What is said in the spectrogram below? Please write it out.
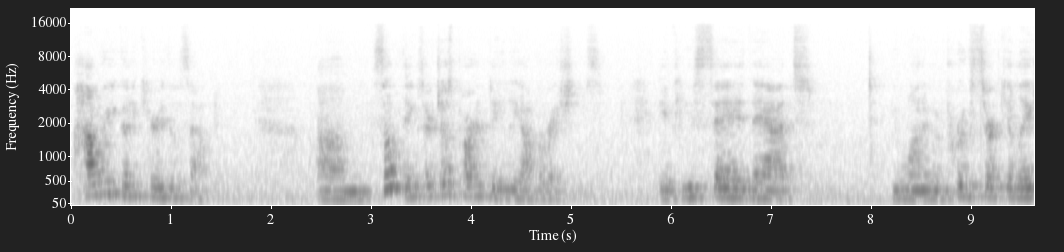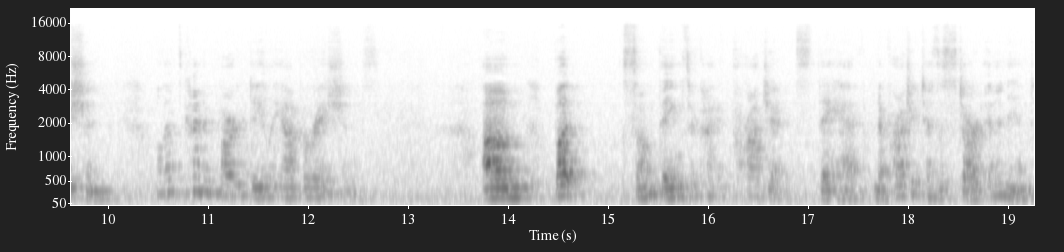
How are you going to carry those out? Um, some things are just part of daily operations. If you say that you want to improve circulation, well, that's kind of part of daily operations. Um, but some things are kind of projects. They have, and a project has a start and an end.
